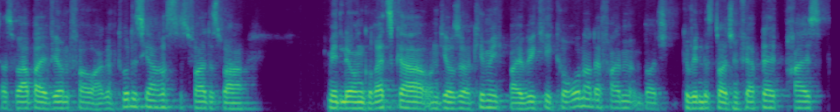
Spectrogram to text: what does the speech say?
Das war bei W&V Agentur des Jahres das Fall. Das war mit Leon Goretzka und Josua Kimmich bei Wiki Corona der Fall mit dem Deutsch, Gewinn des Deutschen Fairplay-Preis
